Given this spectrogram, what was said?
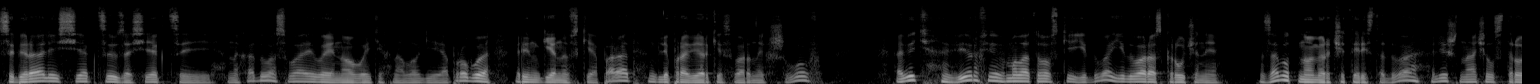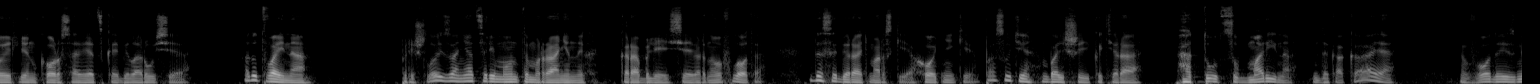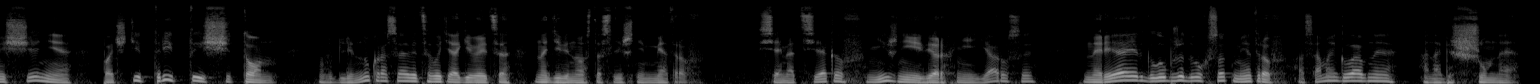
Собирали секцию за секцией, на ходу осваивая новые технологии, опробуя рентгеновский аппарат для проверки сварных швов. А ведь верфи в Молотовске едва-едва раскручены. Завод номер 402 лишь начал строить линкор «Советская Белоруссия». А тут война. Пришлось заняться ремонтом раненых кораблей Северного флота, да собирать морские охотники, по сути, большие катера. А тут субмарина. Да какая! Водоизмещение почти 3000 тонн. В длину красавица вытягивается на 90 с лишним метров. Семь отсеков, нижние и верхние ярусы. Ныряет глубже 200 метров, а самое главное, она бесшумная.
